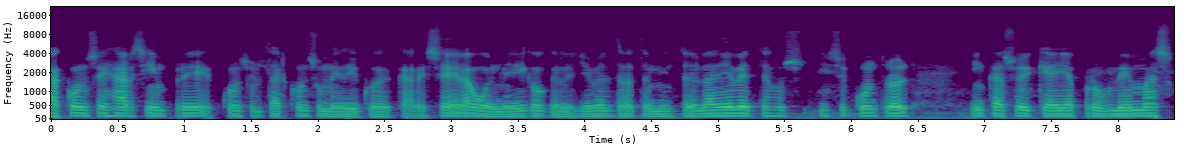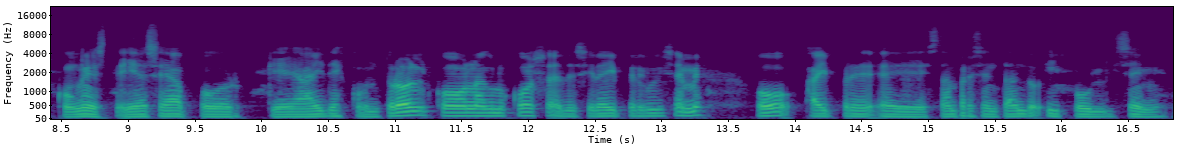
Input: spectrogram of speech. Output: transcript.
aconsejar siempre consultar con su médico de cabecera o el médico que le lleve el tratamiento de la diabetes y su control en caso de que haya problemas con este, ya sea porque hay descontrol con la glucosa, es decir, hay hiperglicemia, o hay eh, están presentando hipoglicemia.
